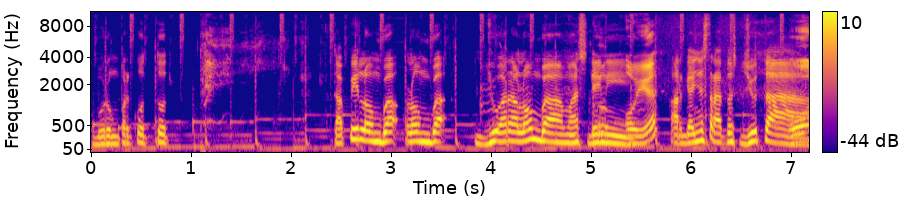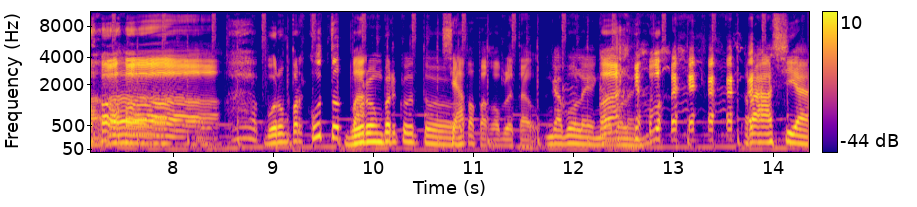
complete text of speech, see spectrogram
burung perkutut tapi lomba lomba juara lomba Mas Denny Oh, oh ya? harganya 100 juta Eh, Wah. burung perkutut, Pak. Burung perkutut. Siapa Pak kalau boleh tahu? Nggak boleh, nggak Wah, boleh. nggak boleh. Rahasia.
